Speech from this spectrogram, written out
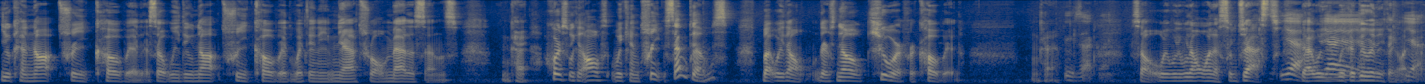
you cannot treat COVID. So, we do not treat COVID with any natural medicines. Okay. Of course, we can also we can treat symptoms, but we don't. There's no cure for COVID. Okay. Exactly. So we, we don't want to suggest Yeah, that we, yeah, we yeah, could do anything like Yeah. that.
